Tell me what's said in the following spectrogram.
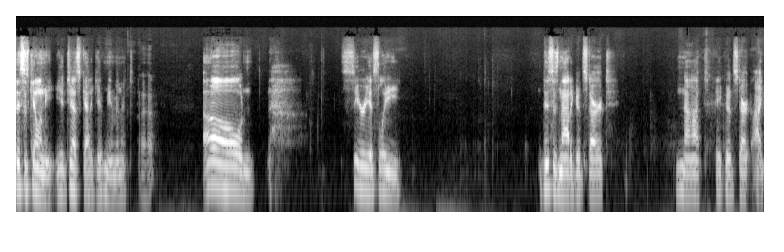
This is killing me. You just got to give me a minute. Uh-huh. Oh, seriously. This is not a good start. Not a good start. I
